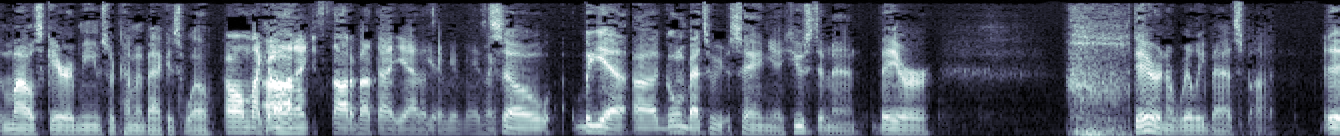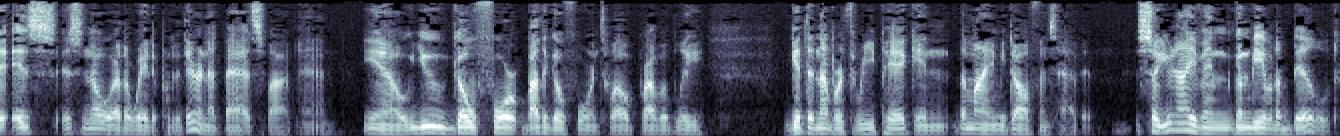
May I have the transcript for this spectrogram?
the Myles Garrett memes are coming back as well. Oh my god, um, I just thought about that. Yeah, that's yeah. gonna be amazing. So, but yeah, uh, going back to what you're saying, yeah, Houston, man, they are, they're in a really bad spot. It, it's, it's no other way to put it. They're in a bad spot, man. You know, you go for, about to go four and 12 probably, get the number three pick and the Miami Dolphins have it. So you're not even going to be able to build.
